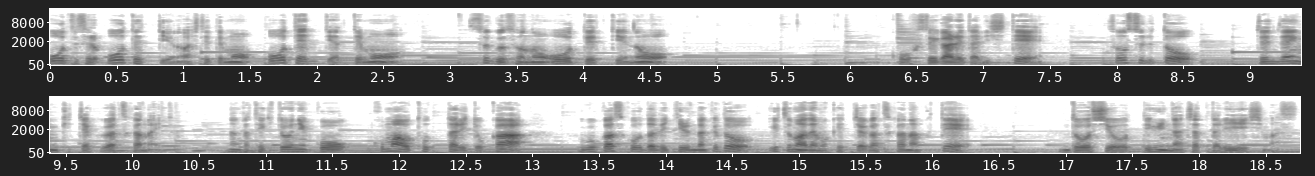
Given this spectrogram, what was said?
う、王手する王手っていうのはしてても、王手ってやっても、すぐその王手っていうのを、こう防がれたりして、そうすると、全然決着がつかないと。なんか適当にこう、駒を取ったりとか、動かすことはできるんだけど、いつまでも決着がつかなくて、どうしようっていう風になっちゃったりします。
